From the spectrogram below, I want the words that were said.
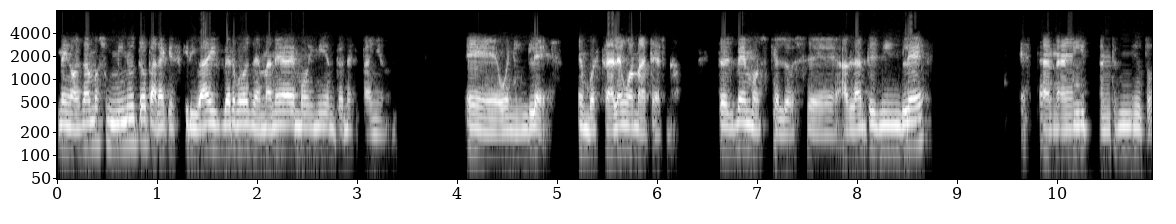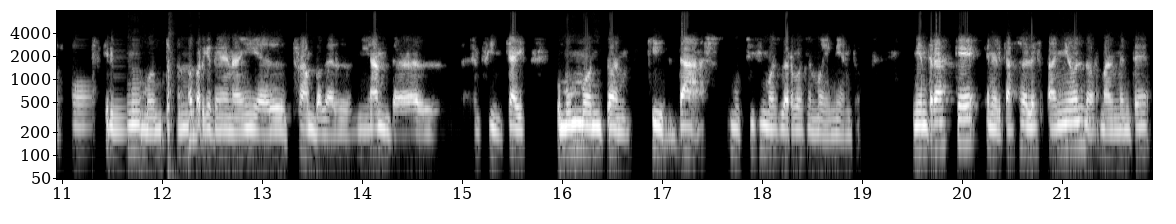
venga, os damos un minuto para que escribáis verbos de manera de movimiento en español eh, o en inglés, en vuestra lengua materna. Entonces vemos que los eh, hablantes de inglés están ahí tantos minutos escribiendo un montón, ¿no? Porque tienen ahí el tremble, el meander, en fin, que hay como un montón, keep, dash, muchísimos verbos de movimiento. Mientras que en el caso del español, normalmente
